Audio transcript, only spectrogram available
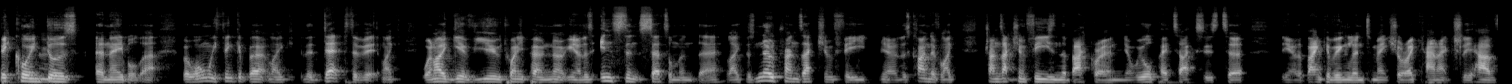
Bitcoin mm. does enable that. But when we think about like the depth of it, like when I give you 20 pound note, you know, there's instant settlement there. Like there's no transaction fee. You know, there's kind of like transaction fees in the background. You know, we all pay taxes to, you know, the Bank of England to make sure I can actually have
